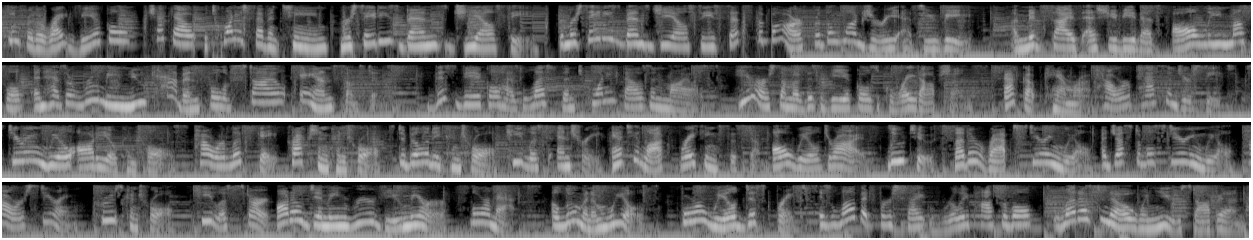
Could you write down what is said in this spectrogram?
Looking for the right vehicle? Check out the 2017 Mercedes-Benz GLC. The Mercedes-Benz GLC sets the bar for the luxury SUV. A midsize SUV that's all lean muscle and has a roomy new cabin full of style and substance. This vehicle has less than 20,000 miles. Here are some of this vehicle's great options. Backup camera, power passenger seat, steering wheel audio controls, power liftgate, traction control, stability control, keyless entry, anti-lock braking system, all-wheel drive, Bluetooth, leather-wrapped steering wheel, adjustable steering wheel, power steering, cruise control, keyless start, auto-dimming rear view mirror, floor mats, aluminum wheels, four-wheel disc brakes. Is love at first sight really possible? Let us know when you stop in.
